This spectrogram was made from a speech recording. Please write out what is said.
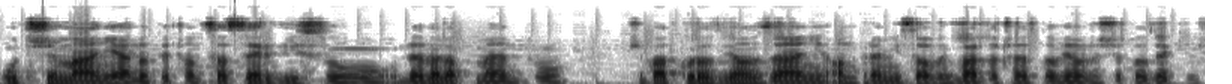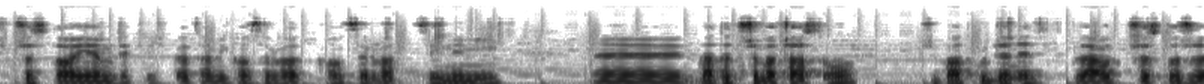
utrzymania, dotycząca serwisu, developmentu, przypadku rozwiązań on-premisowych bardzo często wiąże się to z jakimś przestojem, z jakimiś pracami konserwa konserwacyjnymi. E, na to trzeba czasu. W przypadku Genesis Cloud, przez to, że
